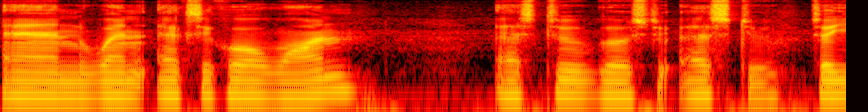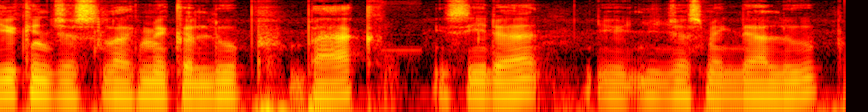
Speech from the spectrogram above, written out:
and when x equal 1 s2 goes to s2 so you can just like make a loop back. You see that? You, you just make that loop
